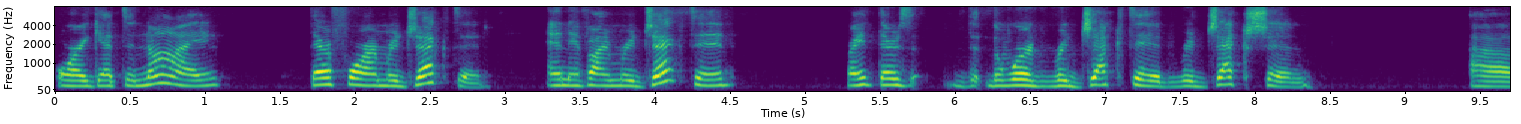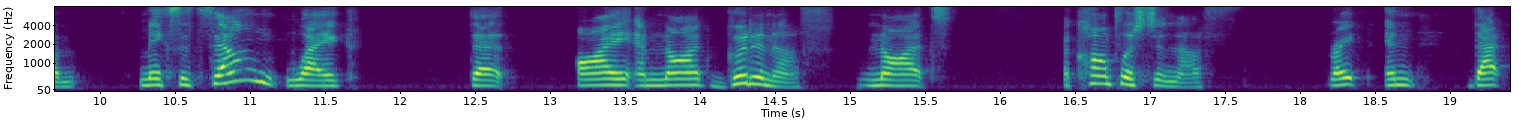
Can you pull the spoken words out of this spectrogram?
or I get denied, therefore I'm rejected. And if I'm rejected, right? There's the, the word rejected, rejection." Um, makes it sound like that I am not good enough, not accomplished enough, right? And that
